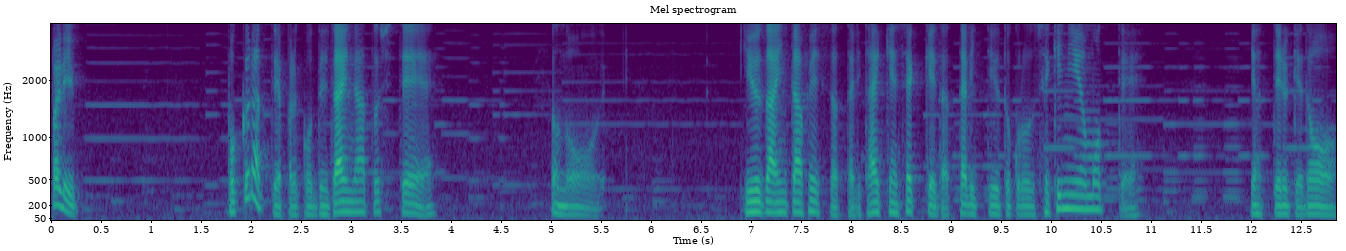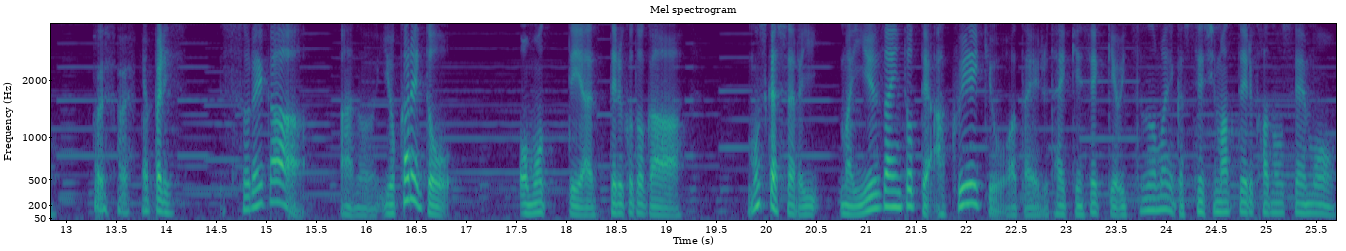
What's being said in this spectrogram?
ぱり僕らってやっぱりこうデザイナーとしてそのユーザーインターフェースだったり体験設計だったりっていうところを責任を持ってやってるけどはいはい。やっぱりそそれがあの良かれと思ってやってることがもしかしたら、いまあ、ユーザーにとって悪影響を与える体験設計をいつの間にかしてしまっている可能性も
